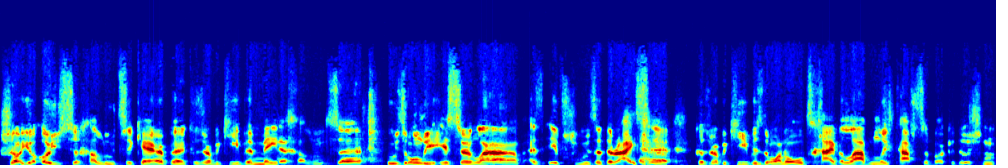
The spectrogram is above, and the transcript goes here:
show you oise chalutza kerbe because Rabbi Kiva made a chalutza who's only iser lab as if she was a deraisa because Rabbi Kiva is the one who holds chayv aladen like tafsa kedushin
